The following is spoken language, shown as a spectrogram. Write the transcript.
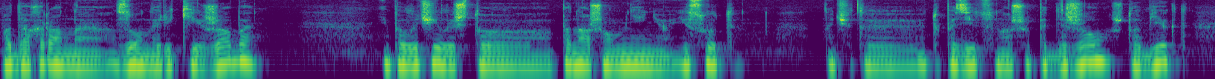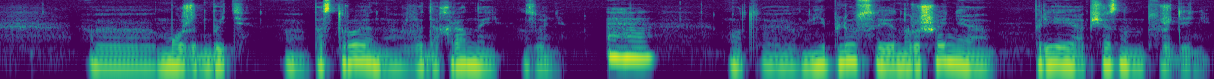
водоохранная зона реки Жаба, и получилось, что, по нашему мнению, и суд значит, э, эту позицию нашу поддержал, что объект э, может быть э, построен в водоохранной зоне. Угу. Вот. И плюсы нарушения при общественном обсуждении.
